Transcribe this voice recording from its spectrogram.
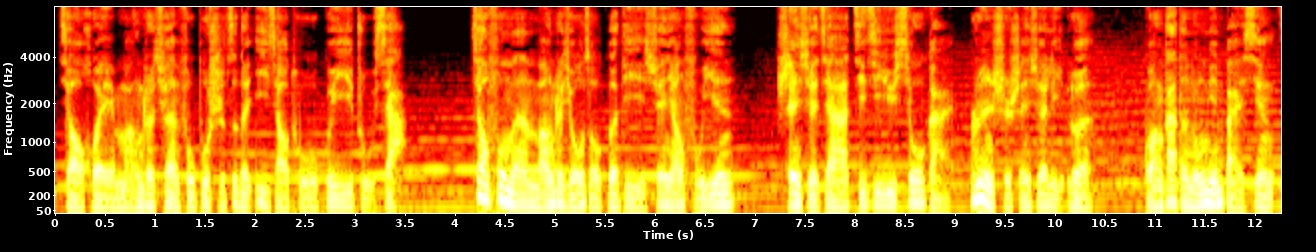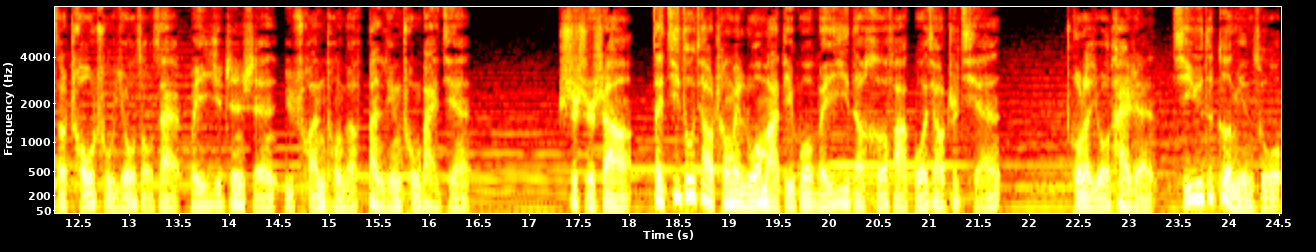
教会忙着劝服不识字的异教徒皈依主下，教父们忙着游走各地宣扬福音，神学家积极于修改润饰神学理论，广大的农民百姓则踌躇游走在唯一真神与传统的泛灵崇拜间。事实上，在基督教成为罗马帝国唯一的合法国教之前，除了犹太人，其余的各民族，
